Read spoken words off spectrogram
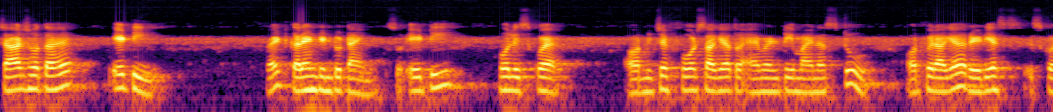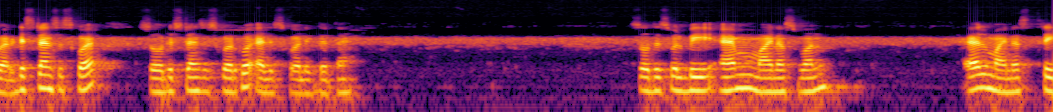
चार्ज होता है A T right current into time so A T whole square और नीचे फोर्स आ गया तो M L T minus two और फिर आ गया radius square distance square so distance square को एल स्क्वायर लिख देते हैं। So this will be M minus one L minus three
